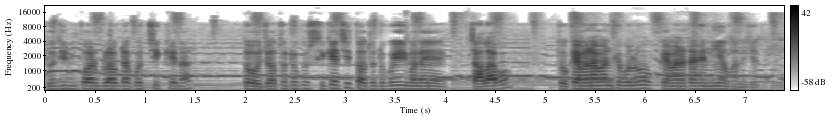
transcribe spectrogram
দুদিন পর ব্লগটা করছি কেনার। তো যতটুকু শিখেছি, ততটুকুই মানে চালাবো। তো ক্যামেরাম্যানকে বলব, ক্যামেরাটাকে নিয়ে ওখানে যেতে।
